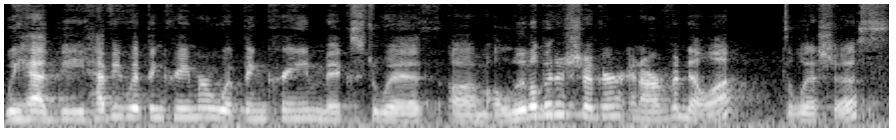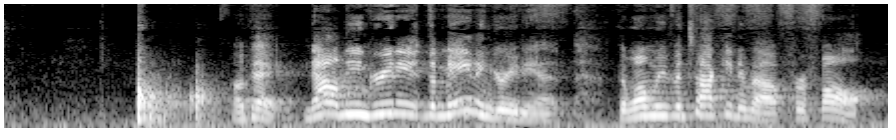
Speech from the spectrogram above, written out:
We had the heavy whipping cream or whipping cream mixed with um, a little bit of sugar and our vanilla. Delicious. Okay, now the ingredient, the main ingredient, the one we've been talking about for fall,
